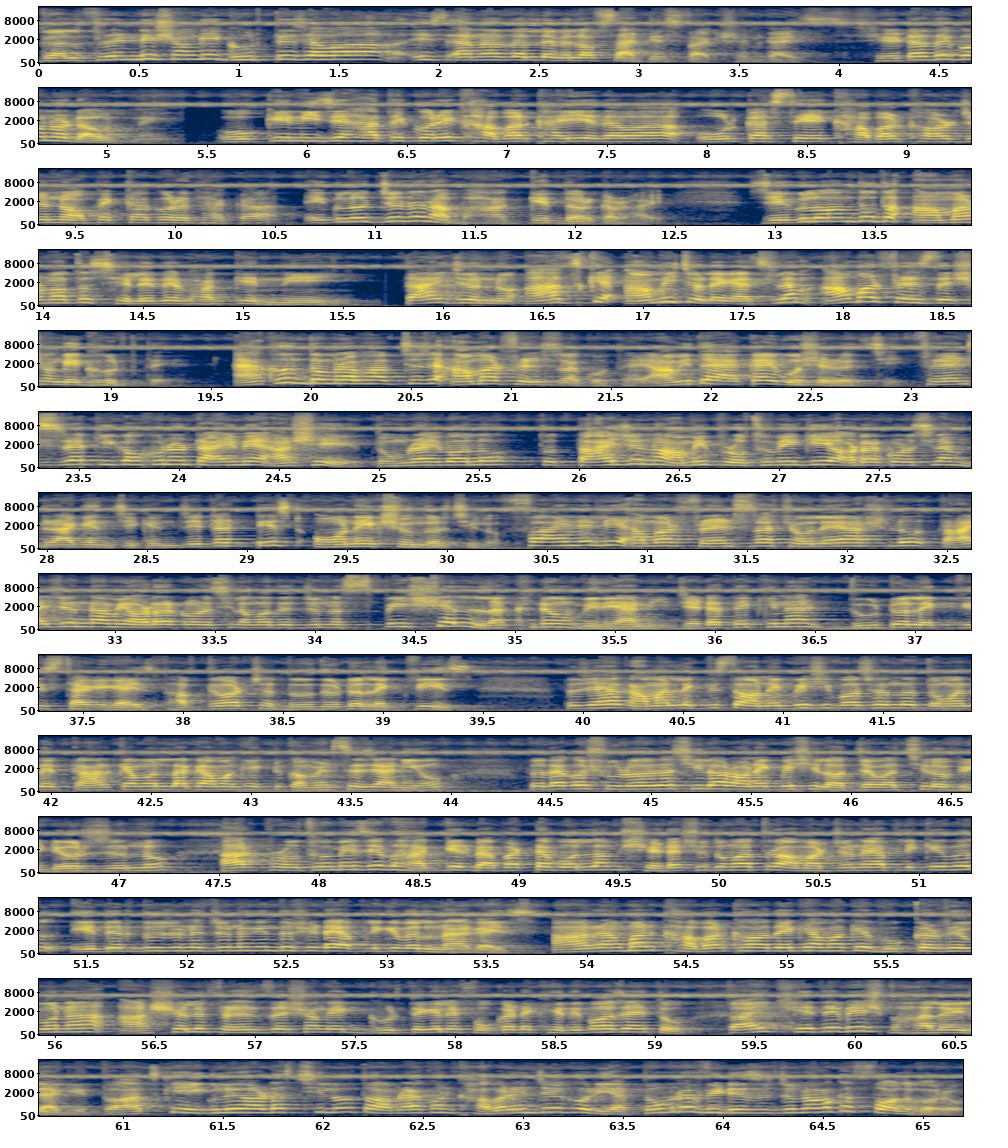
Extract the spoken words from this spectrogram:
গার্লফ্রেন্ডের সঙ্গে ঘুরতে যাওয়া is another level of satisfaction guys সেটাতে কোনো ডাউট নেই। ওকে নিজে হাতে করে খাবার খাইয়ে দেওয়া, ওর কাছ থেকে খাবার খাওয়ার জন্য অপেক্ষা করে থাকা, এগুলোর জন্য না ভাগ্যের দরকার হয়। যেগুলো অন্তত আমার মতো ছেলেদের ভাগ্যে নেই। তাই জন্য আজকে আমি চলে গেছিলাম আমার ফ্রেন্ডসদের সঙ্গে ঘুরতে। এখন তোমরা ভাবছ যে আমার ফ্রেন্ডসরা কোথায়? আমি তো একাই বসে রয়েছি। ফ্রেন্ডসরা কি কখনো টাইমে আসে? তোমরাই বলো। তো তাই জন্য আমি প্রথমে গিয়ে অর্ডার করেছিলাম ড্রাগন চিকেন যেটার টেস্ট অনেক সুন্দর ছিল। ফাইনালি আমার ফ্রেন্ডসরা চলে আসলো। তাই জন্য আমি অর্ডার করেছিলাম ওদের জন্য স্পেশাল লখনৌ বিরিয়ানি, যেটাতে কিনা দুটো লেগ পিস থাকে গাইজ ভাবতে পারছ? দু, দুটো লেগ পিস তো যাই হোক, আমার লেগ পিস তো অনেক বেশি পছন্দ। তোমাদের কার কেমন লাগে আমাকে একটু কমেন্টসে জানিও। তো দেখো সুরজ ছিল আর অনেক বেশি লজ্জা পাচ্ছিল ভিডিওর জন্য। আর প্রথমে যে ভাগ্যের ব্যাপারটা বললাম, সেটা শুধুমাত্র আমার জন্য অ্যাপ্লিকেবল এদের দুজনের জন্য কিন্তু সেটা অ্যাপ্লিকেবল না গাইজ আর আমার খাবার খাওয়া দেখে আমাকে ভুক্কার ভেবো না, আসলে ফ্রেন্ডসদের সঙ্গে ঘুরতে গেলে ফোকাটে খেতে পাওয়া যায় তো। তাই খেতে বেশ ভালোই লাগে। তো আজকে এগুলোই অর্ডার ছিল, তো আমরা এখন খাবার এনজয় করি, আর তোমরা ভিডিওসের জন্য আমাকে ফলো করো।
